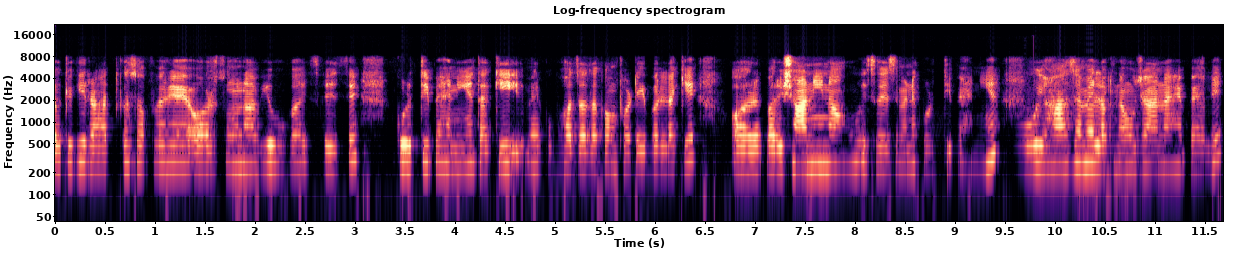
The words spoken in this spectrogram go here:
क्योंकि रात का सफ़र है और सोना भी होगा इस वजह से, कुर्ती पहनी है ताकि मेरे को बहुत ज़्यादा कंफर्टेबल लगे और परेशानी ना हो, इस वजह से मैंने कुर्ती पहनी है। तो यहाँ से हमें लखनऊ जाना है पहले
